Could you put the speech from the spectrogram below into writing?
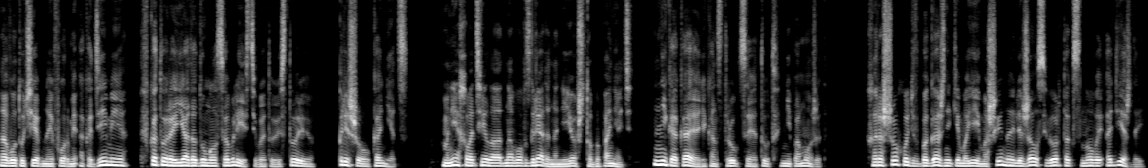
А вот учебной форме академии, в которой я додумался влезть в эту историю, пришел конец. Мне хватило одного взгляда на нее, чтобы понять. Никакая реконструкция тут не поможет. Хорошо, хоть в багажнике моей машины лежал сверток с новой одеждой.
